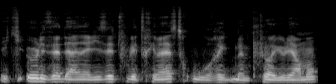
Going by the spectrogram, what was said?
et qui, eux, les aident à analyser tous les trimestres, ou même plus régulièrement,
